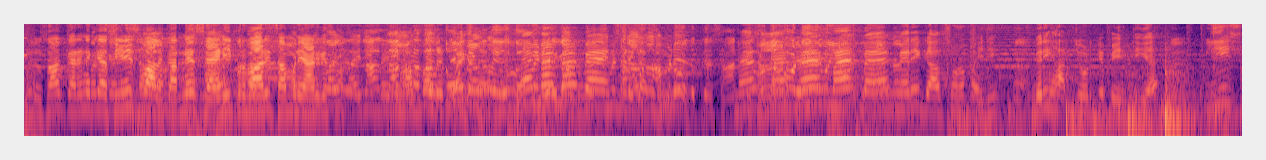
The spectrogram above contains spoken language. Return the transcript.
ਢਿੱਲੋਂ ਸਾਹਿਬ ਕਹਿ ਰਹੇ ਨੇ ਕਿ ਅਸੀਂ ਨਹੀਂ ਸਵਾਲ ਕਰਨੇ ਸੈਣੀ ਪਰਿਵਾਰ ਹੀ ਸਾਹਮਣੇ ਆਣਗੇ। ਸਵਾਲ ਮੈਂ ਮੈਂ ਮੈਂ ਮੇਰੀ ਗੱਲ ਸੁਣੋ ਮੈਂ ਮੈਂ ਮੈਂ ਮੈਂ ਮੇਰੀ ਗੱਲ ਸੁਣੋ ਭਾਈ ਜੀ। ਮੇਰੀ ਹੱਥ ਜੋੜ ਕੇ ਬੇਨਤੀ ਹੈ please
